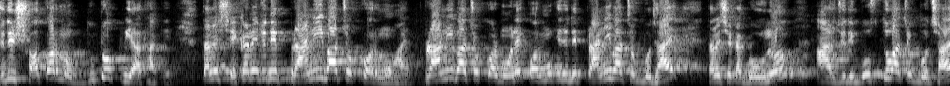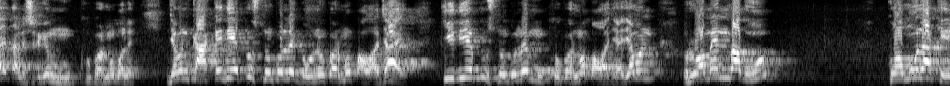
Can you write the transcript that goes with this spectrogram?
যদি সকর্ম দুটো ক্রিয়া থাকে, তাহলে সেখানে যদি প্রাণীবাচক কর্ম হয়, প্রাণীবাচক কর্ম হলে কর্মকে যদি প্রাণীবাচক বোঝায়, তাহলে সেটা গৌণ, আর যদি বস্তুবাচক বোঝায়, তাহলে সেটাকে মুখ্য কর্ম বলে। যেমন কাকে দিয়ে প্রশ্ন করলে গৌণ কর্ম পাওয়া যায়? কি দিয়ে প্রশ্ন করলে মুখ্য কর্ম পাওয়া যায়। যেমন রমেন বাবু কমলাকে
